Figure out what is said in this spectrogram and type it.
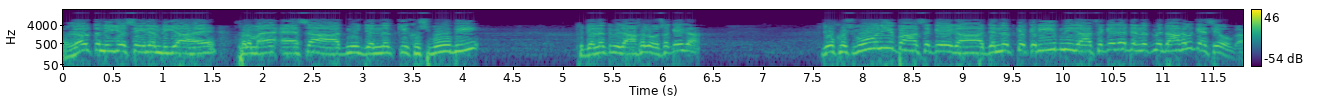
غلط نیت سے علم لیا ہے، فرمایا ایسا آدمی جنت کی خوشبو بھی تو جنت میں داخل ہو سکے گا۔ جو خوشبو نہیں پا سکے گا، جنت کے قریب نہیں جا سکے گا، جنت میں داخل کیسے ہوگا؟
